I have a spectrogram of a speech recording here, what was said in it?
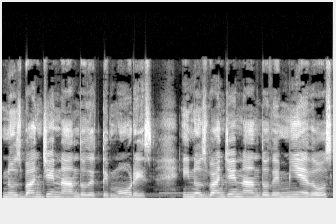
nos van llenando de temores y nos van llenando de miedos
